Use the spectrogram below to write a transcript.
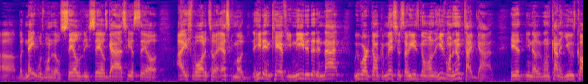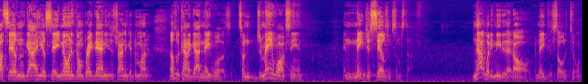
Uh, but Nate was one of those salesy sales guys. He'll sell ice water to an Eskimo. He didn't care if you needed it or not. We worked on commission, so he's going. He's one of them type guys he'll, you know, one kind of used car salesman guy. He'll say, you know when it's to break down, he's just trying to get the money. That's what kind of guy Nate was. So Jermaine walks in, and Nate just sells him some stuff. Not what he needed at all, but Nate just sold it to him.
